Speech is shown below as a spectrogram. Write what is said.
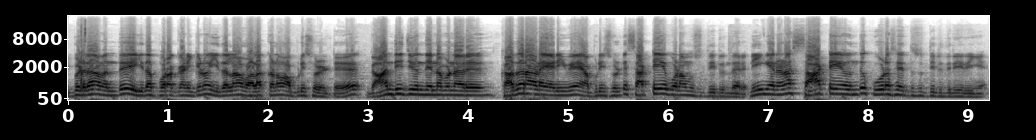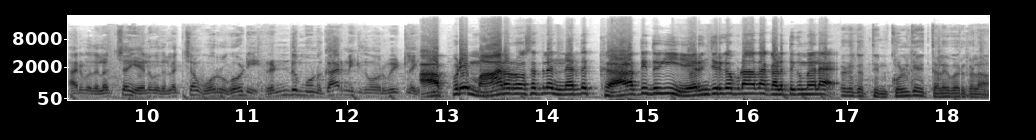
இப்படிதான் வந்து இதை புறக்கணிக்கணும் இதெல்லாம் வளர்க்கணும் அப்படி சொல்லிட்டு காந்திஜி வந்து என்ன பண்ணாரு? கதர் ஆடை அணிவேன் அப்படின்னு சொல்லிட்டு சட்டையை போடாம சுத்திட்டு இருந்தாரு. நீங்க என்னன்னா சாட்டையை வந்து கூட சேர்த்து சுத்திட்டு திரியுறீங்க அறுபது லட்சம் எழுபது லட்சம் ஒரு கோடி ரெண்டு மூணு கார் நிக்குது ஒரு வீட்டுல அப்படியே மான ரோசத்துல இந்நேரத்துக்கு கலத்தி தூக்கி எரிஞ்சிருக்கப்படாதா கழுத்துக்கு மேல? கழகத்தின் கொள்கை தலைவர்களா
